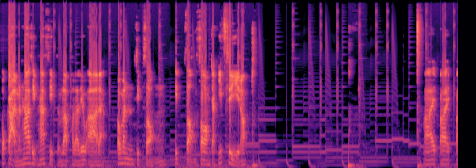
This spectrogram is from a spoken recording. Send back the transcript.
โอกาสมันห้าสิบห้าสิบสำหรับพาราเรลอาร์ตอะเพราะมันสิบสองสิบสองซองจากยี่สิบสี่เนาะไปไปไป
